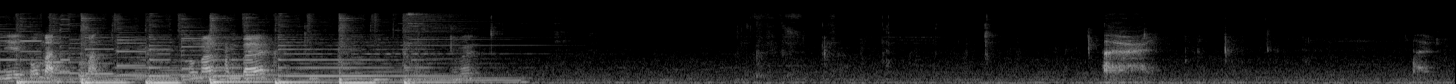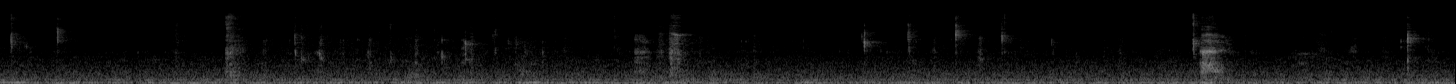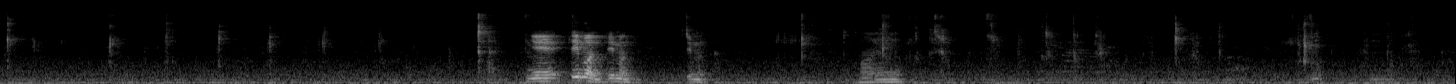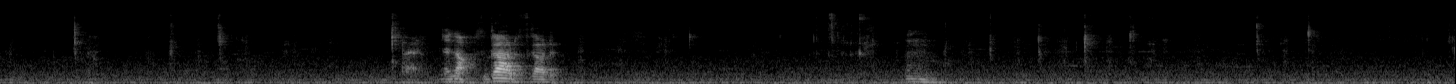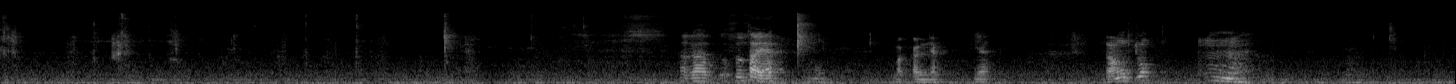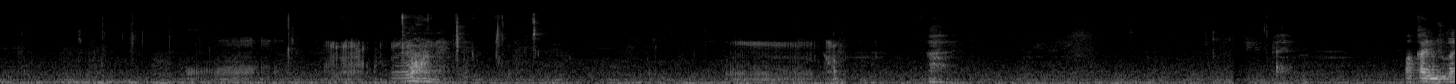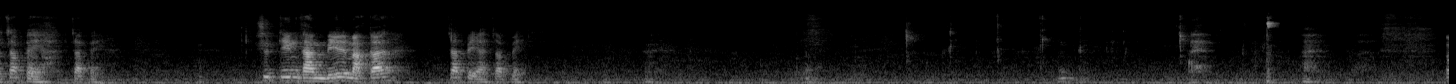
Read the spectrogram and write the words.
예, 네, 도맛, 도맛. 도맛 한 발. Ini timun timun timun enak segar segar hmm. agak susah ya makannya ya langsung hmm. makan juga capek ya capek syuting sambil makan capek ya capek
